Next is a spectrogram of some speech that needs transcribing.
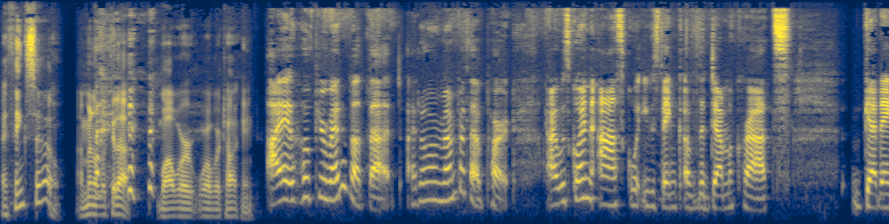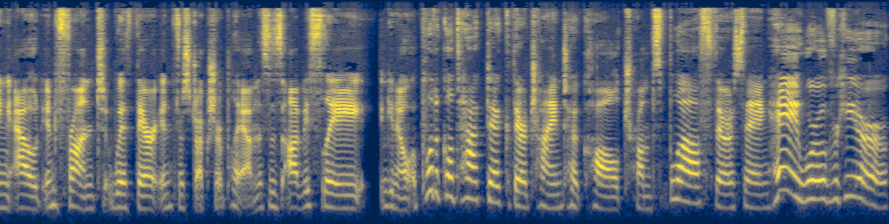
I think so. I'm going to look it up while we're while we're talking. I hope you're right about that. I don't remember that part. I was going to ask what you think of the Democrats getting out in front with their infrastructure plan. This is obviously, you know, a political tactic. They're trying to call Trump's bluff. They're saying, Hey, we're over here.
